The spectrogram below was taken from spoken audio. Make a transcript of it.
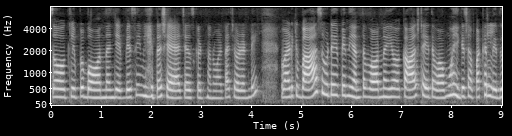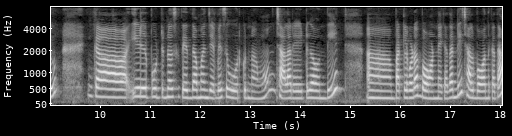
సో క్లిప్ బాగుందని చెప్పేసి మీతో షేర్ చేసుకుంటున్నాను అనమాట చూడండి వాడికి బాగా సూట్ అయిపోయింది. ఎంత బాగున్నాయో కాస్ట్ అయితే వామో ఇంకా చెప్పక్కర్లేదు. ఇంకా వీళ్ళు పుట్టినరోజుకి తెద్దామని చెప్పేసి ఊరుకున్నాము. చాలా రేటుగా ఉంది. బట్టలు కూడా బాగున్నాయి కదండి. చాలా బాగుంది కదా.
